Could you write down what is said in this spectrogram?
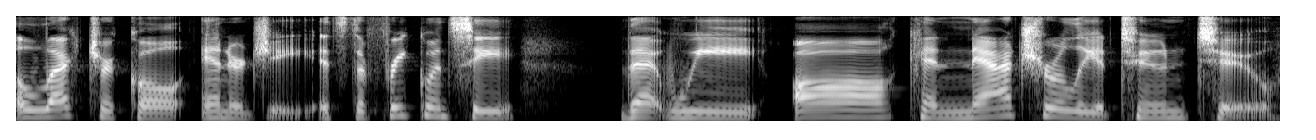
electrical energy. It's the frequency that we all can naturally attune to.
